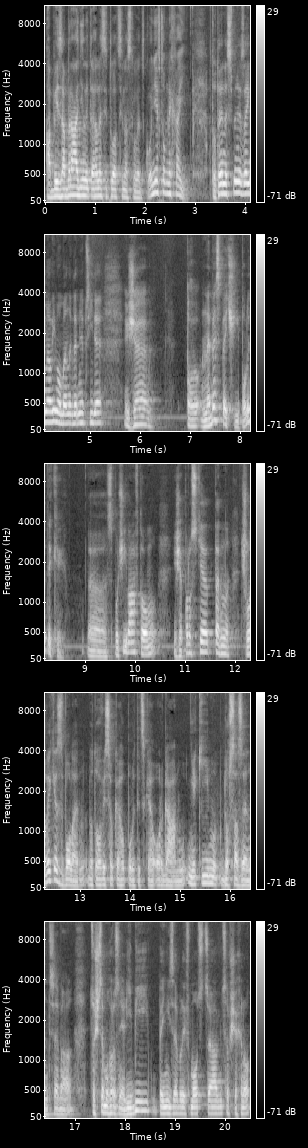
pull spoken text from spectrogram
aby zabránili téhle situaci na Slovensku. Oni je v tom nechají. A toto je nesmírně zajímavý moment, kde mně přijde, že to nebezpečí politiky, Eh, spočívá v tom, že prostě ten člověk je zvolen do toho vysokého politického orgánu, někým dosazen třeba, což se mu hrozně líbí, peníze, vliv, moc, co já vím, co všechno,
